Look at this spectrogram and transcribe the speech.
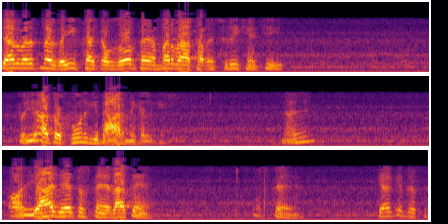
جانور اتنا ضعیف تھا، کمزور تھا یا مر رہا تھا، میں چھری کھینچی، تو یا تو خون کی دھار نکل گئی۔ ہاں جی؟ اور یا جو ہے تو اس میں لاتے ہیں۔ اس میں کیا کہتے تھے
